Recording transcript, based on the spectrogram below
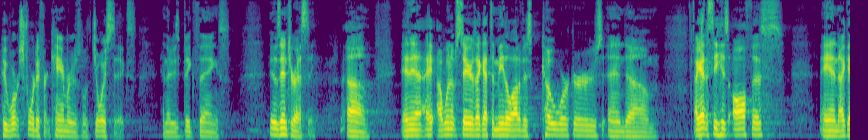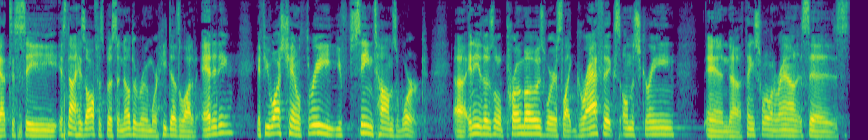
who works four different cameras with joysticks, and they're these big things. It was interesting. Um, and I, I, went upstairs. I got to meet a lot of his coworkers, and um, I got to see his office. And I got to see, it's not his office, but it's another room where he does a lot of editing. If you watch Channel 3, you've seen Tom's work. Uh, any of those little promos where it's like graphics on the screen and uh, things swirling around, it says,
